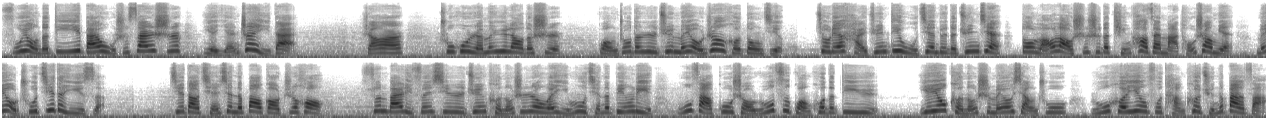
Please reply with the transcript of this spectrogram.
福永的第一百五十三师也严阵以待。然而，出乎人们预料的是，广州的日军没有任何动静，就连海军第五舰队的军舰都老老实实的停靠在码头上面，没有出击的意思。接到前线的报告之后，孙百里分析，日军可能是认为以目前的兵力无法固守如此广阔的地域，也有可能是没有想出如何应付坦克群的办法。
